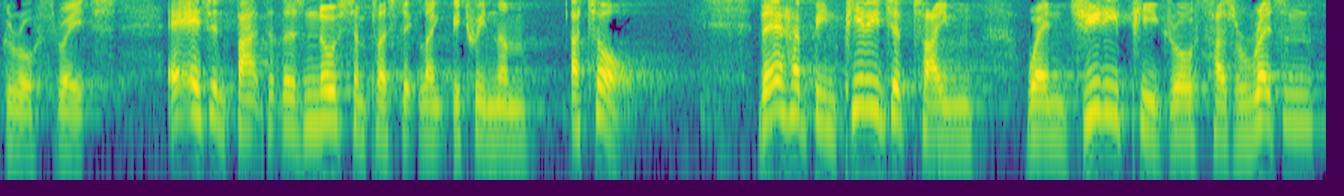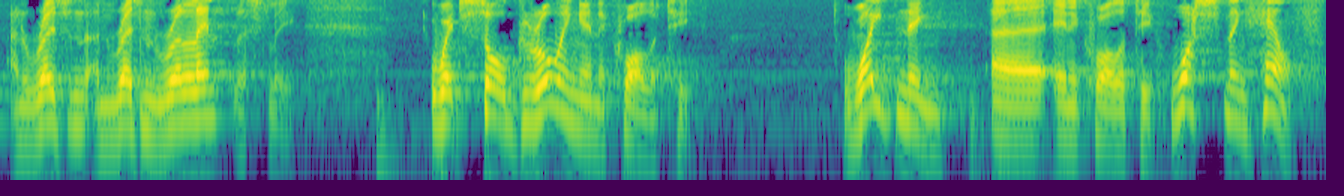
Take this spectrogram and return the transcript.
growth rates. It is, in fact, that there's no simplistic link between them at all. There have been periods of time when GDP growth has risen and risen and risen relentlessly, which saw growing inequality widening uh, inequality, worsening health,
